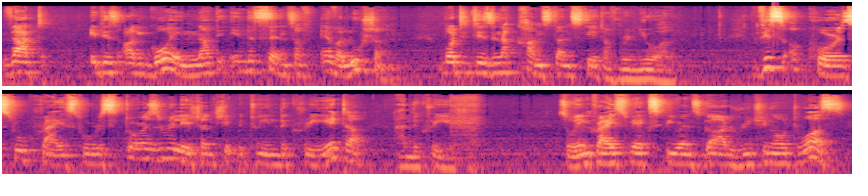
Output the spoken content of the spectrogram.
that it is ongoing not in the sense of evolution, but it is in a constant state of renewal. This occurs through Christ who restores the relationship between the Creator and the creation. So in Christ, we experience God reaching out to us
